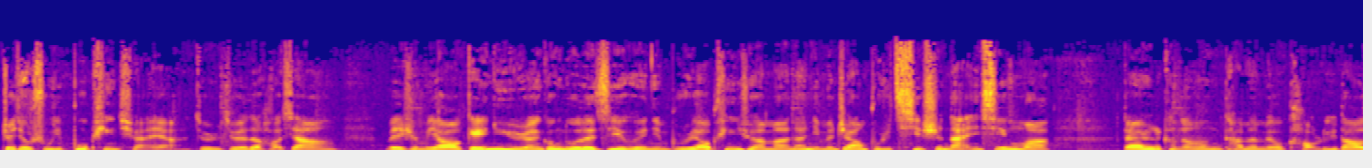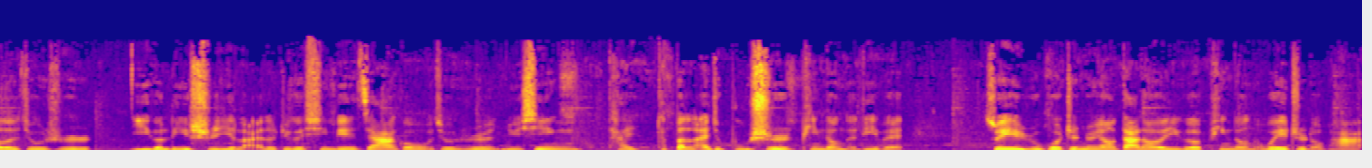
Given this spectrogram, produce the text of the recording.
这就属于不平权呀，就是觉得好像为什么要给女人更多的机会？你们不是要平权吗？那你们这样不是歧视男性吗？但是可能他们没有考虑到的就是。一个历史以来的这个性别架构，就是女性她她本来就不是平等的地位，所以如果真正要达到一个平等的位置的话，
